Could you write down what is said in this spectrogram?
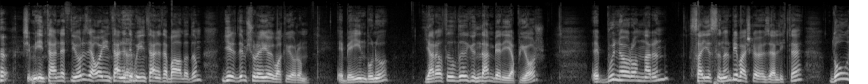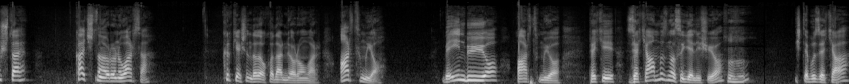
Şimdi internet diyoruz ya o interneti bu internete bağladım. Girdim şuraya bakıyorum. E beyin bunu yaratıldığı günden beri yapıyor. E bu nöronların sayısının bir başka özellikle doğuşta kaç nöronu varsa 40 yaşında da o kadar nöron var. Artmıyor. Beyin büyüyor, artmıyor. Peki zekamız nasıl gelişiyor? İşte bu zeka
